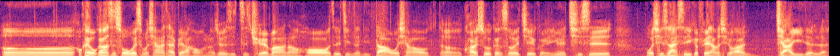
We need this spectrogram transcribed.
呃，OK，我刚刚是说为什么想来台北了哈，那就是职缺嘛，然后这竞争力大，我想要呃快速的跟社会接轨，因为其实我其实还是一个非常喜欢嘉义的人，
